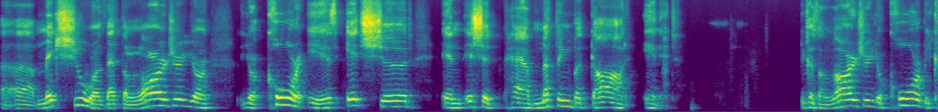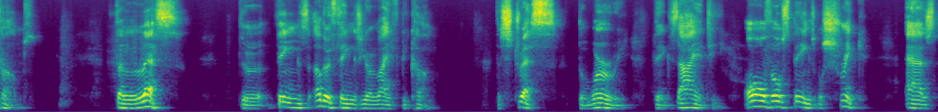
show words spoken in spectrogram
uh, uh, make sure that the larger your your core is, it should and it should have nothing but God in it. Because the larger your core becomes, the less the things, other things your life become. The stress, the worry, the anxiety, all those things will shrink as,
